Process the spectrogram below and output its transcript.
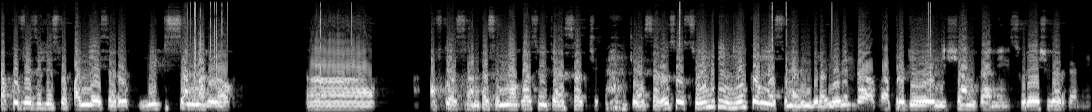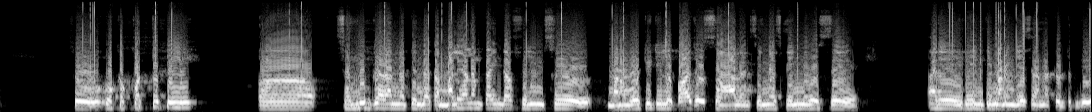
తక్కువ ఫెసిలిటీస్లో పనిచేశారు. మిడ్ సమ్మర్లో అఫ్ కోర్స్ అంత సినిమా కోసమే చేస్తారు చేస్తారు. So so many new come వస్తున్నారు ఇందులో ఈవెన్ ప్రొడ్యూసర్ నిశాంక్ కానీ సురేష్ గారు కానీ సో ఒక కొత్త టీం సందీప్ గారు అన్నట్టు ఇందాక మలయాళం కైండ్ ఆఫ్ ఫిలిమ్స్ మనం ఓటీటీలో బాగా చూస్తాం. అలాంటి సినిమా స్క్రీన్ మీద వస్తే అరే ఇదేంటి మనం చేసే అన్నట్టు ఉంటుంది.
